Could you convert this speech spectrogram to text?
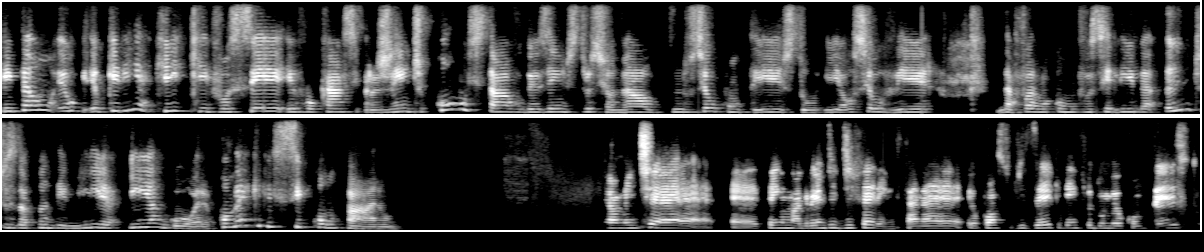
Então, eu, eu queria aqui que você evocasse para a gente como estava o desenho instrucional no seu contexto e ao seu ver, da forma como você lida antes da pandemia e agora. Como é que eles se comparam? Realmente é, é, tem uma grande diferença, né? Eu posso dizer que dentro do meu contexto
